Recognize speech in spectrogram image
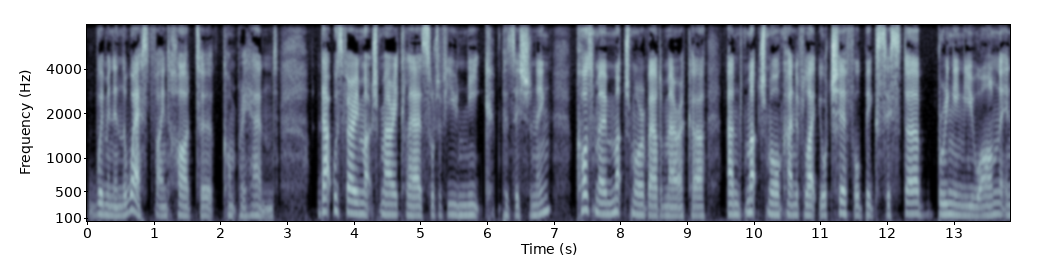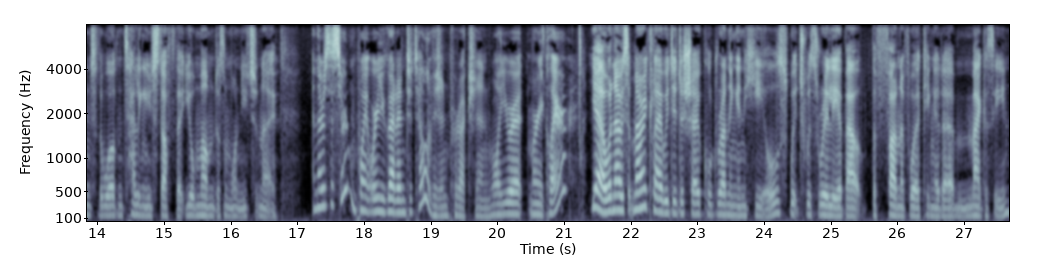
women in the West find hard to comprehend. That was very much Marie Claire's sort of unique positioning. Cosmo, much more about America and much more kind of like your cheerful big sister bringing you on into the world and telling you stuff that your mum doesn't want you to know. And there's a certain point where you got into television production while you were at Marie Claire? Yeah, when I was at Marie Claire, we did a show called Running in Heels, which was really about the fun of working at a magazine.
